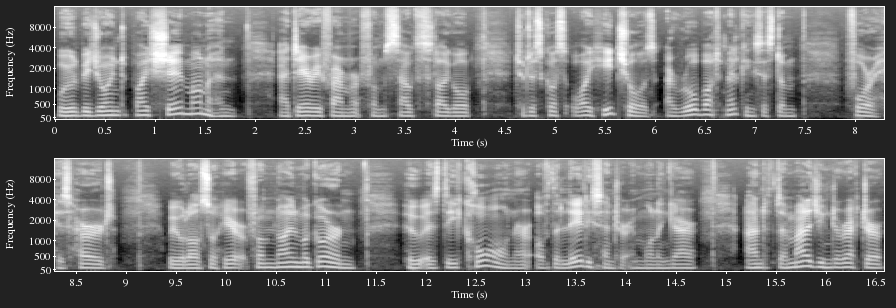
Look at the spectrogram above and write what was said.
we will be joined by Shay Monaghan, a dairy farmer from South Sligo, to discuss why he chose a robot milking system for his herd. We will also hear from Niall McGauran, who is the co owner of the Lely Centre in Mullingar and the managing director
